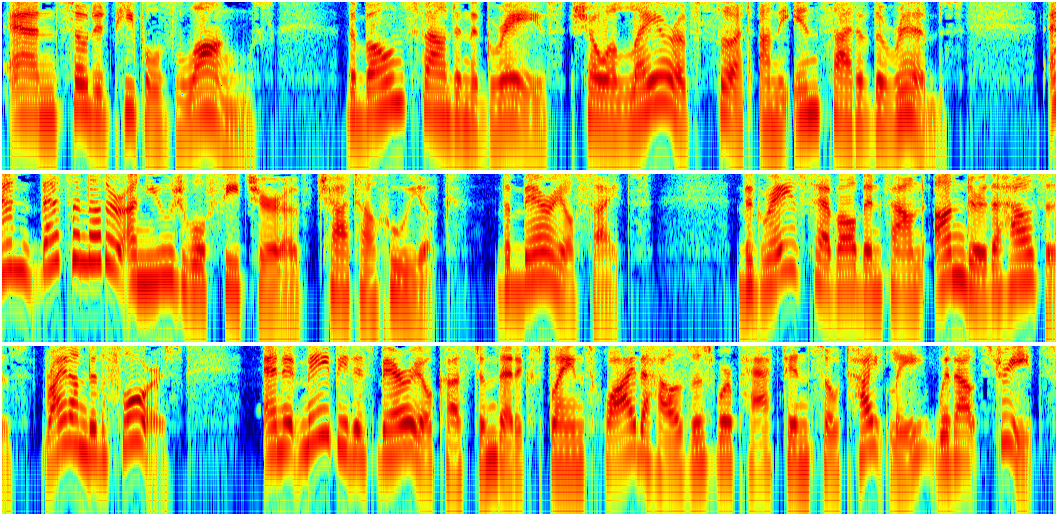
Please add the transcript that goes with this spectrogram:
and so did people's lungs. The bones found in the graves show a layer of soot on the inside of the ribs. And that's another unusual feature of Çatalhöyük, the burial sites. The graves have all been found under the houses, right under the floors. And it may be this burial custom that explains why the houses were packed in so tightly without streets.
